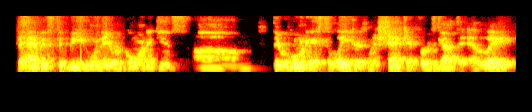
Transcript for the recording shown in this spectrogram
that happens to be when they were going against um they were going against the Lakers when Shaq had first got to LA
